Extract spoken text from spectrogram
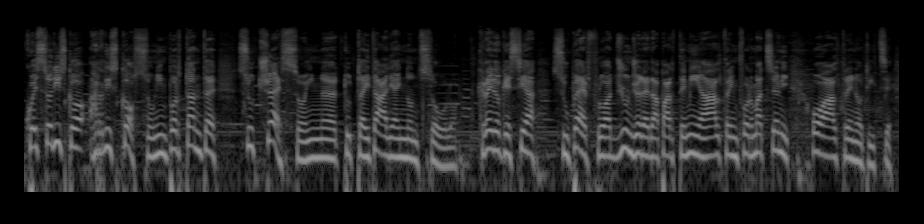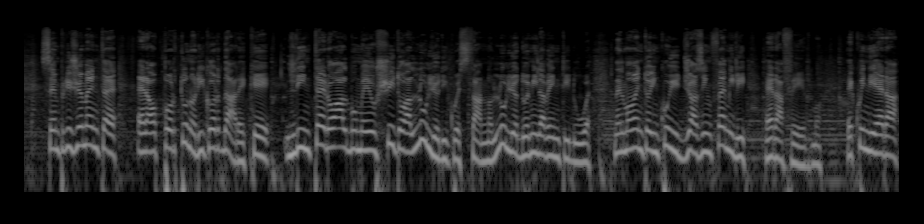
Questo disco ha riscosso un importante successo in tutta Italia e non solo. Credo che sia superfluo aggiungere da parte mia altre informazioni o altre notizie. Semplicemente era opportuno ricordare che l'intero album è uscito a luglio di quest'anno, luglio 2022, nel momento in cui Jazz in Family era fermo e quindi era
